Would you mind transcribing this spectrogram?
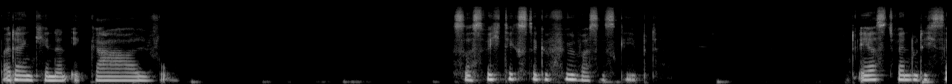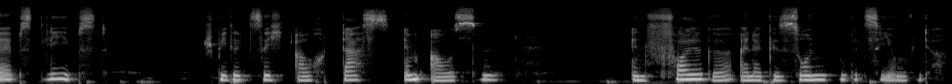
bei deinen Kindern, egal wo. Das ist das wichtigste Gefühl, was es gibt. Und erst wenn du dich selbst liebst, spiegelt sich auch das im Außen in Folge einer gesunden Beziehung wieder.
